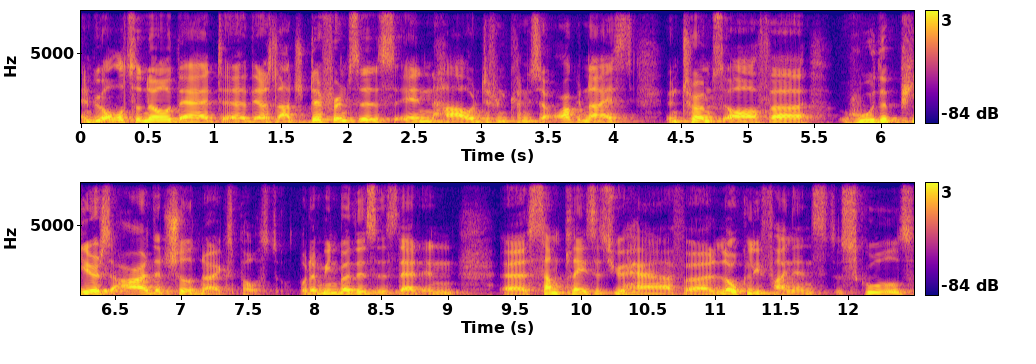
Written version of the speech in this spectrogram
and we also know that uh, there's large differences in how different countries are organized in terms of uh, who the peers are that children are exposed to. What I mean by this is that in uh, some places you have locally financed schools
